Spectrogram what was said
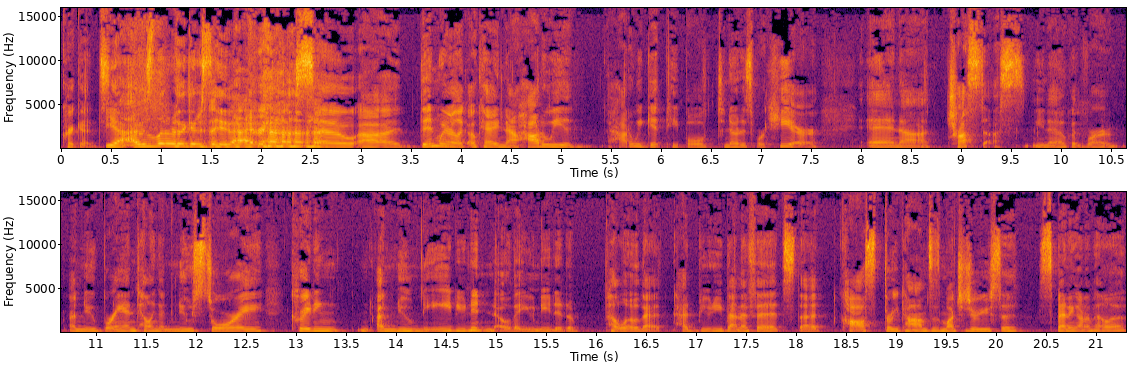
crickets. yeah, I was literally going to say that. so uh, then we were like, okay, now how do we how do we get people to notice we're here and uh, trust us? You know, because we're a new brand telling a new story, creating a new need. You didn't know that you needed a pillow that had beauty benefits that cost three times as much as you're used to spending on a pillow.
